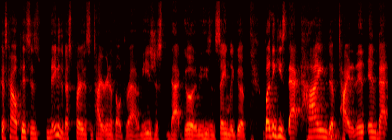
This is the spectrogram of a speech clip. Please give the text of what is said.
because Kyle Pitts is maybe the best player in this entire NFL draft. I mean, he's just that good. I mean, he's insanely good. But I think he's that kind of mm-hmm. tight end in, in that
